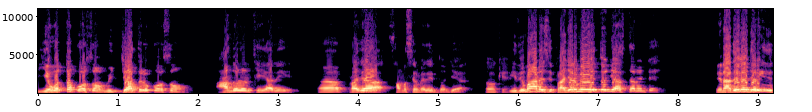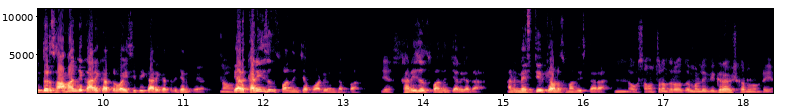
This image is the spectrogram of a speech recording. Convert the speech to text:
యువత కోసం విద్యార్థుల కోసం ఆందోళన చేయాలి. ప్రజా సమస్యల మీద యుద్ధం చేయాలి. ఓకే. ఇది మానేసి ప్రజల మీద యుద్ధం చేస్తానంటే నేను అదేగా జరిగింది. ఇద్దరు సామాన్య కార్యకర్తలు వైసీపీ కార్యకర్తలు చనిపోయారు. ఇలా కనీసం స్పందించకపోవడం ఏంటబ్బా? Yes. కనీసం స్పందించారు కదా. అని నెక్స్ట్ ఇయర్కి ఏమైనా స్పందిస్తారా? ఒక సంవత్సరం తర్వాత మళ్ళీ విగ్రహావిష్కరణలు ఉంటాయి.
